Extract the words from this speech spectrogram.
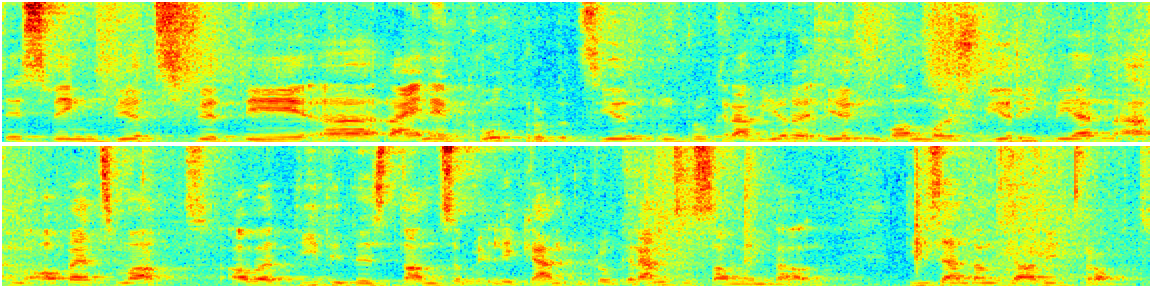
deswegen wird es für die äh, reinen Code produzierenden Programmierer irgendwann mal schwierig werden auf dem Arbeitsmarkt, aber die, die das dann zum eleganten Programm zusammenbauen, die sind dann, glaube ich, gefragt.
